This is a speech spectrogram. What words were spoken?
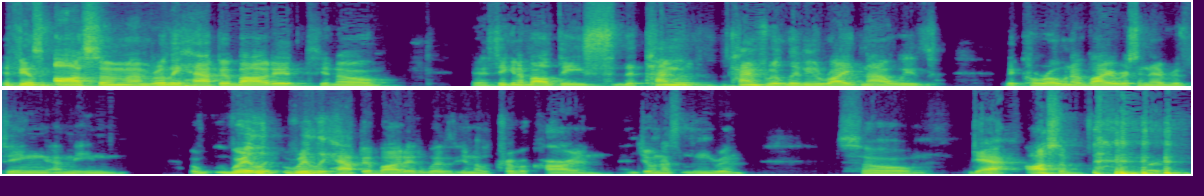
It feels awesome. I'm really happy about it. You know, uh, thinking about these the time times we're living right now with the coronavirus and everything. I mean, really, really happy about it with you know Trevor Carr and, and Jonas Lindgren. So yeah, awesome.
